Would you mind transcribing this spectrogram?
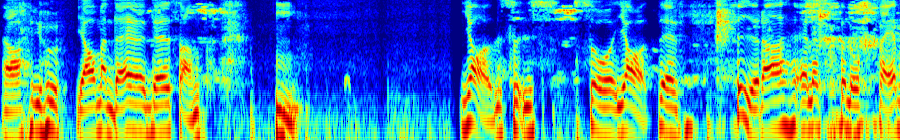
Ja, jo, ja men det, det är sant. Mm. Ja, så, så ja, det är fyra, eller förlåt fem,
